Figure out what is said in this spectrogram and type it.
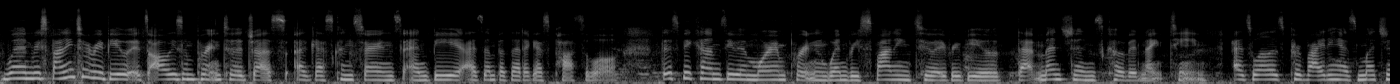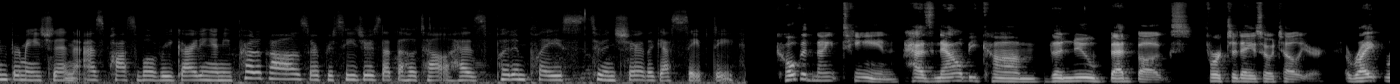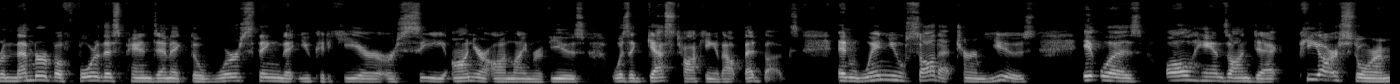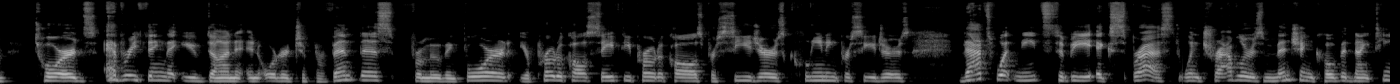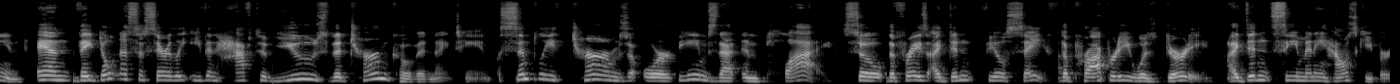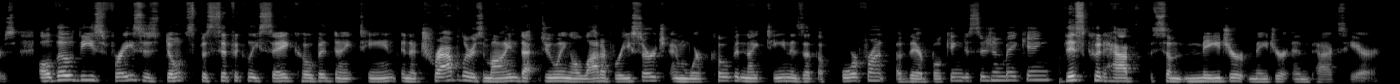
When responding to a review, it's always important to address a guest's concerns and be as empathetic as possible. This becomes even more important when responding to a review that mentions COVID 19, as well as providing as much information as possible regarding any protocols or procedures that the hotel has put in place to ensure the guest's safety. COVID 19 has now become the new bedbugs for today's hotelier right? Remember before this pandemic, the worst thing that you could hear or see on your online reviews was a guest talking about bed bugs. And when you saw that term used, it was all hands on deck, PR storm towards everything that you've done in order to prevent this from moving forward, your protocols, safety protocols, procedures, cleaning procedures. That's what needs to be expressed when travelers mention COVID 19. And they don't necessarily even have to use the term COVID 19, simply terms or themes that imply. So the phrase, I didn't feel safe, the property was dirty, I didn't see many housekeepers. Although these phrases don't specifically say COVID 19, in a traveler's mind that doing a lot of research and where COVID 19 is at the forefront of their booking decision making, this could have some major, major impacts here.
